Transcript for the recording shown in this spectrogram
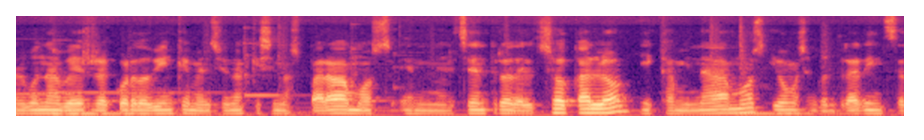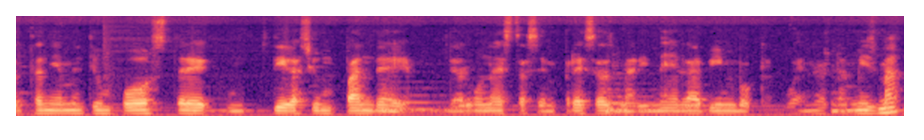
Alguna vez recuerdo bien que mencionó que si nos parábamos en el centro del Zócalo y caminábamos, íbamos a encontrar instantáneamente un postre, dígase un pan de, alguna de estas empresas, Marinela, Bimbo, que bueno, es la misma,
